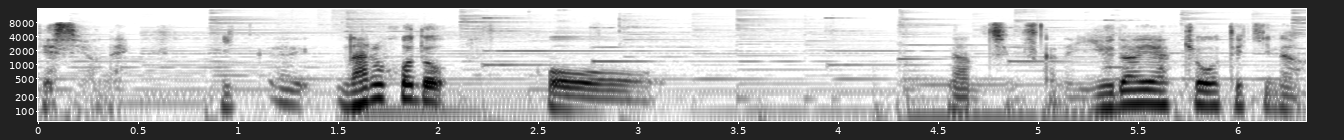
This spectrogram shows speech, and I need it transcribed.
ですよね。なるほど、こう、なんつうんですかね、ユダヤ教的な、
